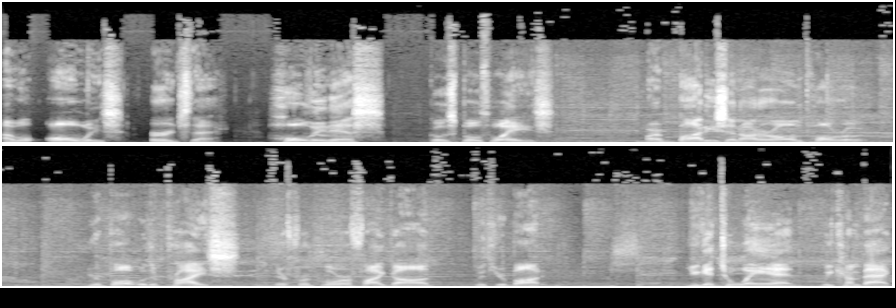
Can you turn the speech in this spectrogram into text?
I will always urge that. Holiness goes both ways. Our bodies are not our own, Paul wrote. You're bought with a price, therefore glorify God with your body. You get to weigh in. We come back,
